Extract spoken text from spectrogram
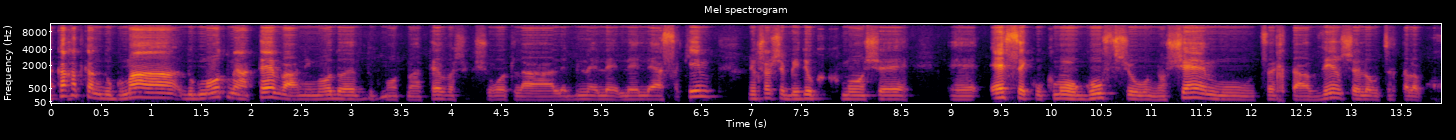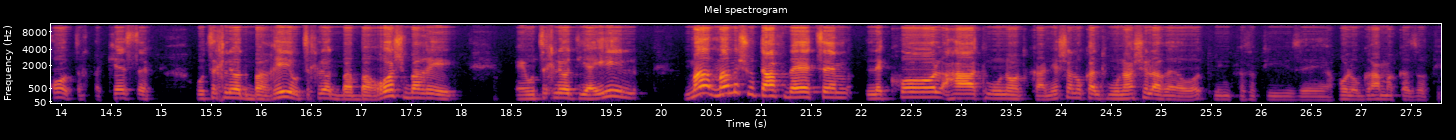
לקחת כאן דוגמה, דוגמאות מהטבע, אני מאוד אוהב דוגמאות מהטבע שקשורות ל, לבני, ל, ל, לעסקים, אני חושב שבדיוק כמו שעסק הוא כמו גוף שהוא נושם, הוא צריך את האוויר שלו, הוא צריך את הלקוחות, צריך את הכסף, הוא צריך להיות בריא, הוא צריך להיות בראש בריא, אה, הוא צריך להיות יעיל, מה, מה משותף בעצם לכל התמונות כאן? יש לנו כאן תמונה של הריאות, מין כזאת, זה הולוגרמה כזאת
